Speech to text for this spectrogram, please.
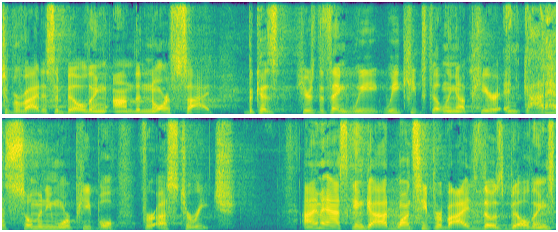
to provide us a building on the north side because here's the thing we, we keep filling up here, and God has so many more people for us to reach. I'm asking God, once He provides those buildings,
